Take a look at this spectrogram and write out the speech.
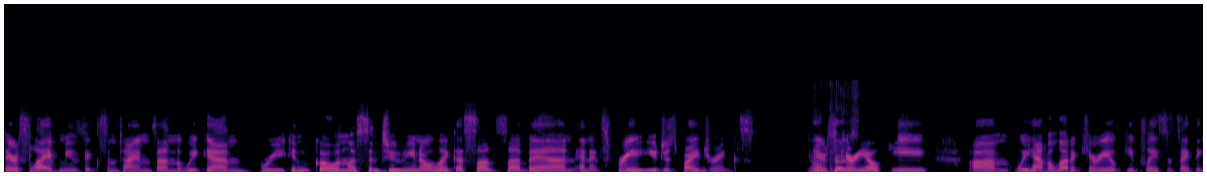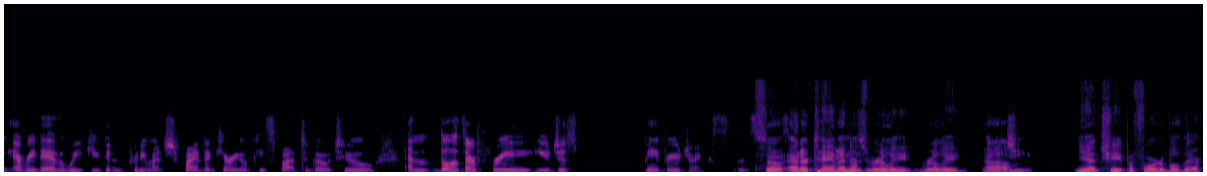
there's live music sometimes on the weekend where you can go and listen to, you know, like a salsa band and it's free. You just buy drinks. There's Okay. karaoke. Um, we have a lot of karaoke places. I think every day of the week you can pretty much find a karaoke spot to go to. And those are free. You just pay for your drinks. It's, So it's entertainment is really, really um cheap. yeah, cheap, affordable there.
